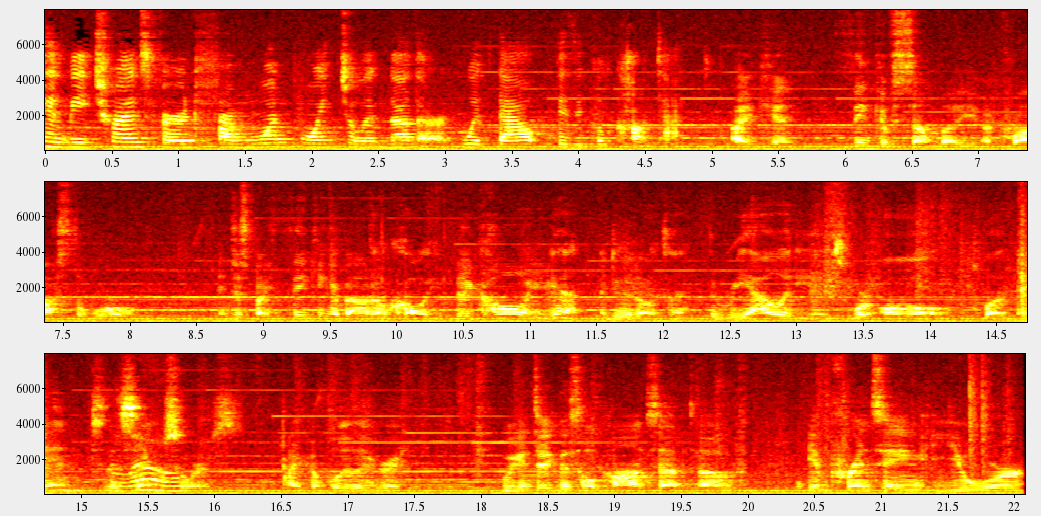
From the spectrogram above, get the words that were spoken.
can be transferred from one point to another without physical contact. I can think of somebody across the world, and just by thinking about They'll them, call you. they call you. Yeah, I do it all the time. The reality is we're all the same source. I completely agree. We can take this whole concept of imprinting your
